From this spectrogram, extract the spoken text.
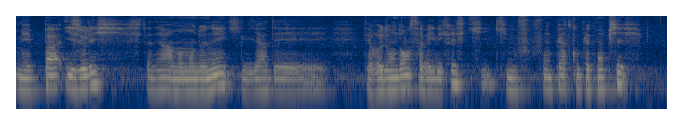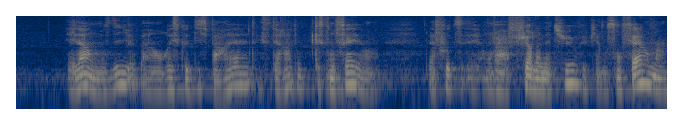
mais pas isolées. C'est-à-dire à un moment donné qu'il y a des, redondances avec des crises qui, nous font perdre complètement pied. Et là, on se dit, bah, on risque de disparaître, etc. Donc qu'est-ce qu'on fait La faute, on va fuir la nature et puis on s'enferme.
